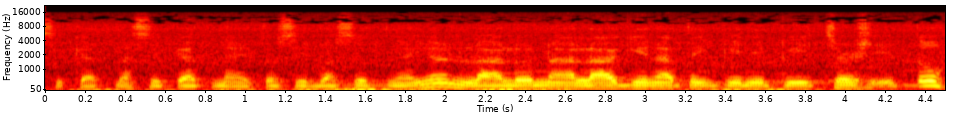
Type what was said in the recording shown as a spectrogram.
Sikat na sikat na ito si Basit ngayon. Lalo na lagi nating pinipictures ito.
